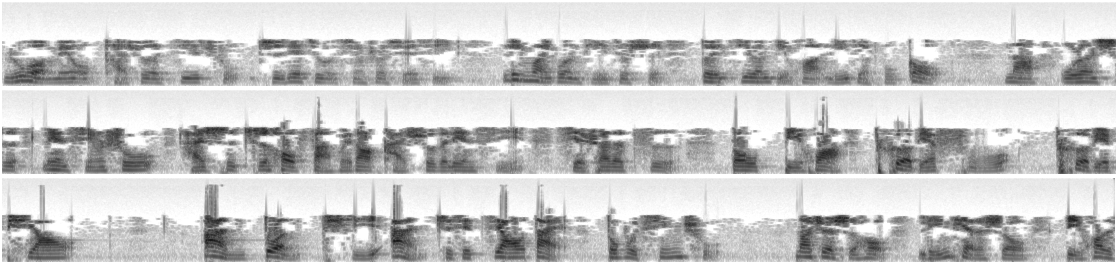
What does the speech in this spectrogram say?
如果没有楷书的基础，直接就行书学习，另外一个问题就是对基本笔画理解不够。那无论是练行书，还是之后返回到楷书的练习，写出来的字都笔画特别浮。特别飘，按顿提按这些交代都不清楚。那这时候临帖的时候，笔画的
